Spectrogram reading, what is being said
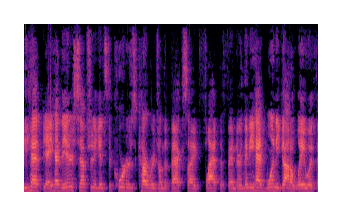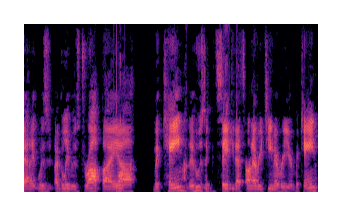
He had yeah he had the interception against the quarters coverage on the backside flat defender, and then he had one he got away with that it was I believe it was dropped by uh, McCain, the, who's the safety that's on every team every year, McCain.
